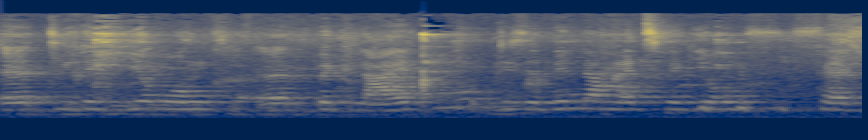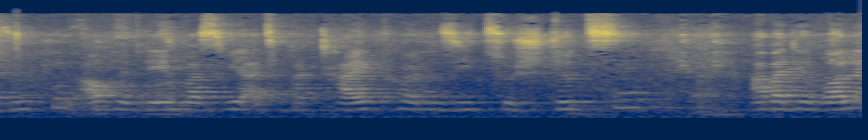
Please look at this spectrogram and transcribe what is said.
äh, die Regierung äh, begleiten, diese Minderheitsregierung versuchen, auch in dem, was wir als Partei können, sie zu stützen. Aber die Rolle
